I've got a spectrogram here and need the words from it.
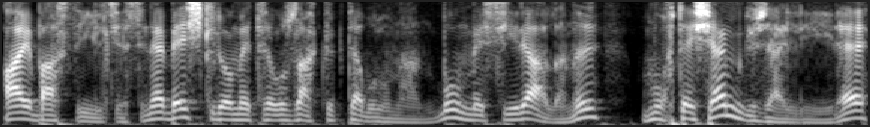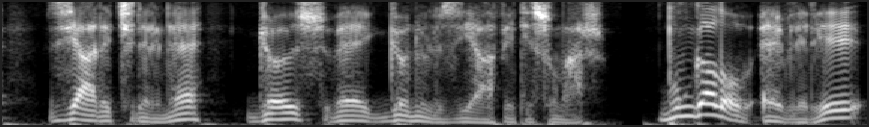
Aybastı ilçesine 5 kilometre uzaklıkta bulunan bu mesire alanı muhteşem güzelliğiyle ziyaretçilerine göz ve gönül ziyafeti sunar. Bungalov evleri,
